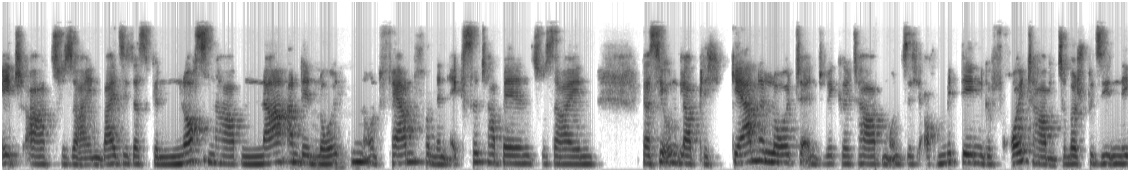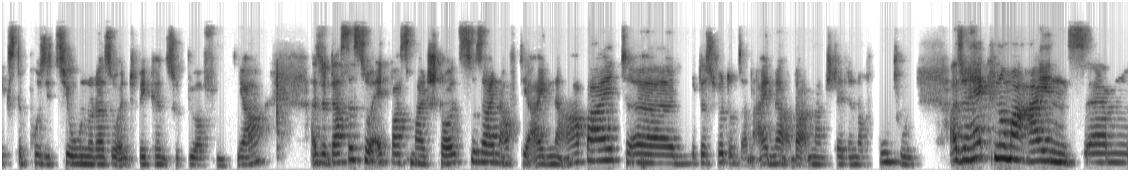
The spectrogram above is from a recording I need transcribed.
HR zu sein, weil sie das genossen haben, nah an den mhm. Leuten und fern von den Excel-Tabellen zu sein, dass sie unglaublich gerne Leute entwickelt haben und sich auch mit denen gefreut haben, zum Beispiel sie in nächste Position oder so entwickeln zu dürfen. Ja, also das ist so etwas, mal stolz zu sein auf die eigene Arbeit. Äh, das wird uns an einer oder anderen Stelle noch gut tun. Also Hack Nummer eins, ähm,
